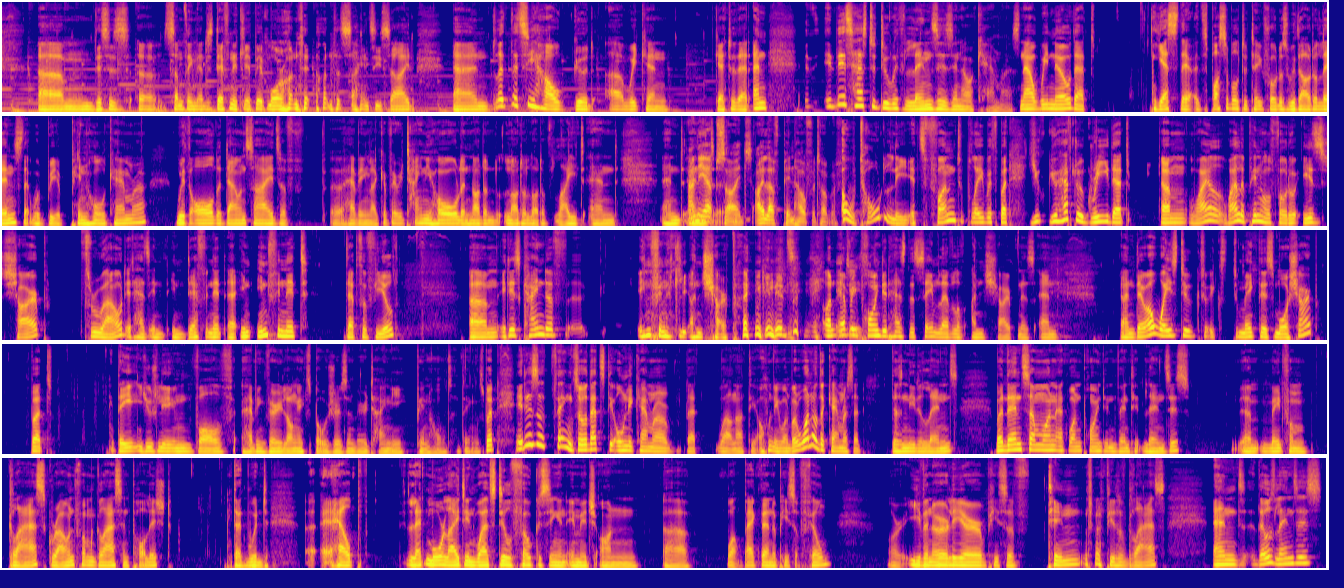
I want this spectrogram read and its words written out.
Um, this is uh, something that is definitely a bit more on the on the sciencey side, and let, let's see how good uh, we can get to that. And this has to do with lenses in our cameras. Now we know that yes, there it's possible to take photos without a lens. That would be a pinhole camera with all the downsides of uh, having like a very tiny hole and not a not a lot of light and and, and, and the uh, upsides. Uh, I love pinhole photography. Oh, totally! It's fun to play with, but you you have to agree that um, while while a pinhole photo is sharp throughout, it has in, indefinite, uh, in infinite depth of field. Um, it is kind of uh, infinitely unsharp. I mean, it's on every point it has the same level of unsharpness, and and there are ways to to to make this more sharp, but they usually involve having very long exposures and very tiny pinholes and things. But it is a thing. So that's the only camera that, well, not the only one, but one of the cameras that doesn't need a lens. But then someone at one point invented lenses um, made from glass, ground from glass and polished that would uh, help let more light in while still focusing an image on, uh, well, back then a piece of film or even earlier a piece of tin, a piece of glass. And those lenses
